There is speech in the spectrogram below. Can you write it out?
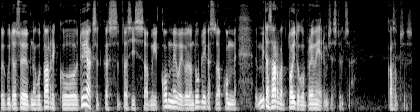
või kui ta sööb nagu tarriku tühjaks, et kas ta siis saab mingit kommi või kui ta on tubli, kas ta saab kommi. mida sa arvad toiduga premeerimisest üldse kasvatuses?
